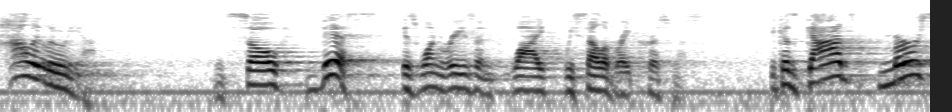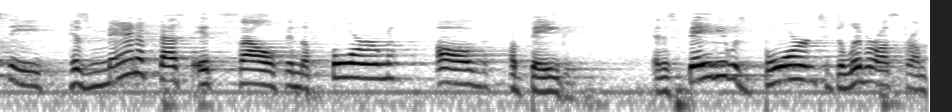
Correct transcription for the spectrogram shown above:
Hallelujah. And so, this is one reason why we celebrate Christmas. Because God's mercy has manifest itself in the form of a baby. And this baby was born to deliver us from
